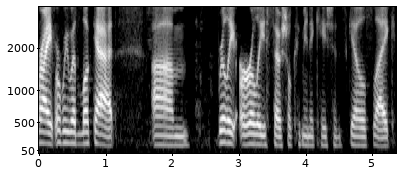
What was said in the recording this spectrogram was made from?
right? Where we would look at um, really early social communication skills like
